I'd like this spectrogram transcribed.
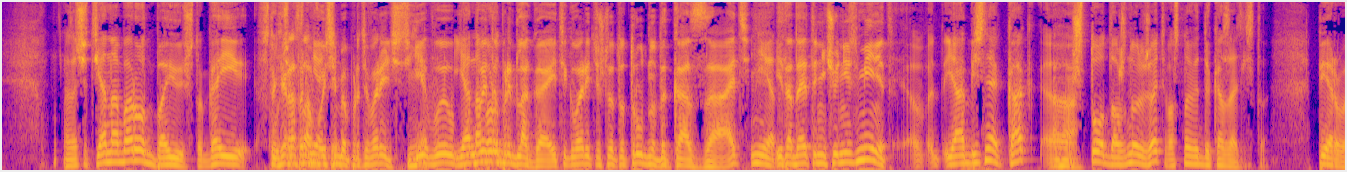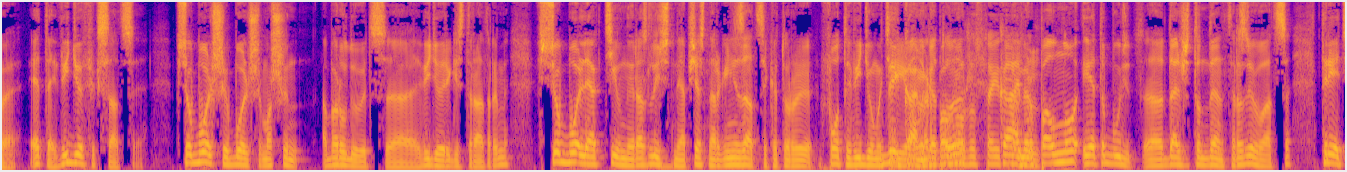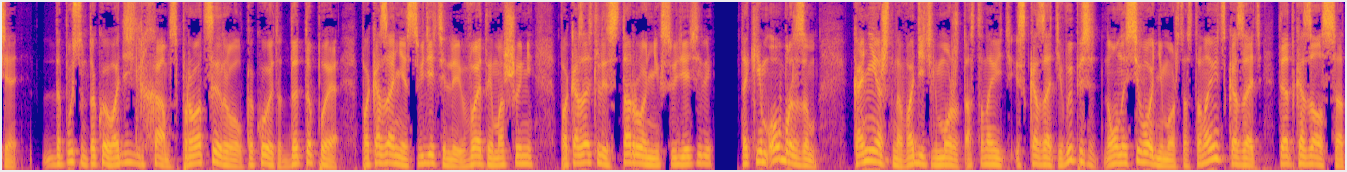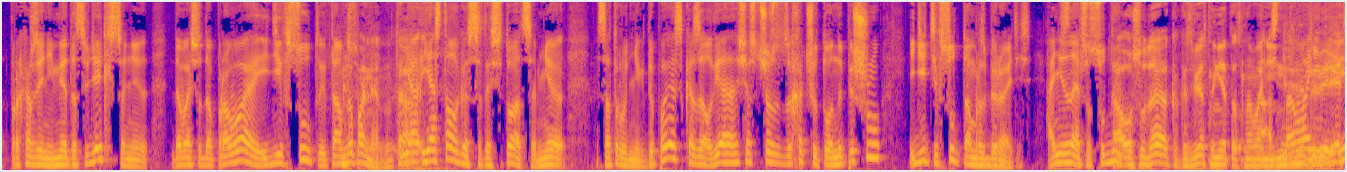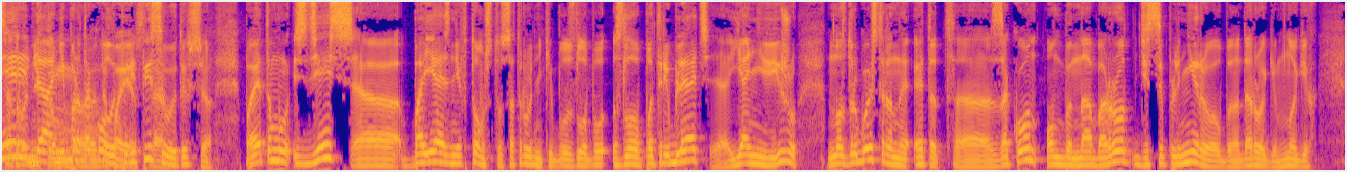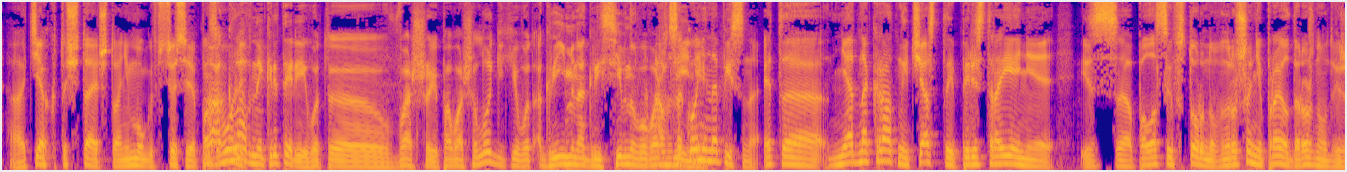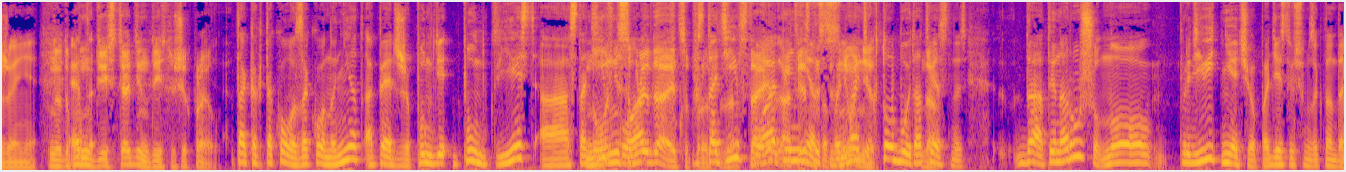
Значит, я наоборот боюсь, что ГАИ в случае Ярослав, принятия... вы себя противоречите. Нет, вы я вы наоборот... это предлагаете, говорите, что это трудно доказать, Нет. и тогда это ничего не изменит. Я объясняю, как, э, ага. что должно лежать в основе доказательства. Первое – это видеофиксация. Все больше и больше машин оборудуются видеорегистраторами, все более активные различные общественные организации, которые фото-видеоматериалы да камер готовят. Полно стоит камер разум. полно, и это будет э, дальше тенденция развиваться. Третье. Допустим, такой водитель хам спровоцировал какое-то ДТП, показания свидетелей в этой машине, показатели сторонних свидетелей, Таким образом, конечно, водитель может остановить и сказать, и выписать, но он и сегодня может остановить, сказать, ты отказался от прохождения медосвидетельствования, давай сюда права, иди в суд, и там... Ну, понятно, так. Я, я сталкивался с этой ситуацией, мне сотрудник ДПС сказал, я сейчас что захочу, то напишу, идите в суд, там разбирайтесь. Они знают, что суды... А у суда, как известно, нет оснований, оснований не доверять верить, да, они протоколы ДПС, переписывают, да. и все. Поэтому здесь э, боязни в том, что сотрудники будут злоупотреблять, э, я не вижу, но, с другой стороны, этот э, закон, закон, он бы наоборот дисциплинировал бы на дороге многих э, тех, кто считает, что они могут все себе позволить. Ну, а главный критерий вот э, вашей, по вашей логике вот именно агрессивного вождения? А в законе написано, это неоднократные частые перестроения из э, полосы в сторону в нарушение правил дорожного движения. Ну, это, это пункт 10.1 действующих правил. Так как такого закона нет, опять же, пункт, пункт есть, а статьи Но он не в соблюдается просто. Статьи в КОАПе нет, понимаете, нет. кто будет ответственность? Да. да, ты нарушил, но предъявить нечего по действующему законодательству.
